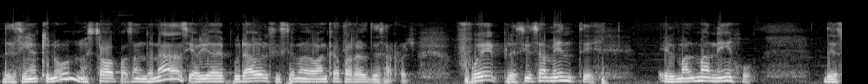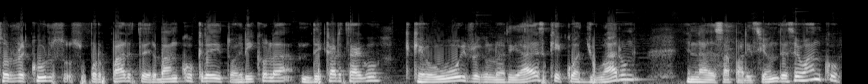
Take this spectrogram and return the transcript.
decían que no, no estaba pasando nada, se había depurado el sistema de banca para el desarrollo. Fue precisamente el mal manejo de esos recursos por parte del Banco Crédito Agrícola de Cartago, que hubo irregularidades que coadyuvaron en la desaparición de ese banco.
